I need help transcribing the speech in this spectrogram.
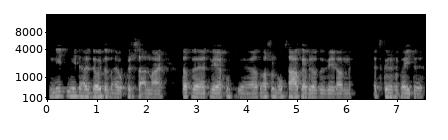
Niet, niet uit de dood dat wij op kunnen staan, maar dat we het weer goed, dat als we een obstakel hebben, dat we weer dan het kunnen verbeteren.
